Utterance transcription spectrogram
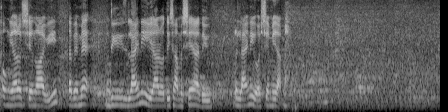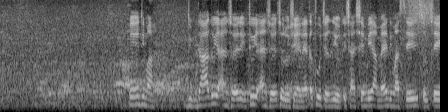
ဖုံတွေကတော့ရှင်းသွားပြီဒါပေမဲ့ဒီ line တွေကတော့တေချာမရှင်းရသေးဘူး line တွေရောရှင်းပြရမယ်ပြီး ရင်ဒီမှာဒီဒါကသူ့ရဲ့ answer တွေသူ့ရဲ့ answer ဆိုလို့ရှိရင်လည်းတစ်ခုချင်းစီကိုတေချာရှင်းပေးရမယ်ဒီမှာ say ဆို say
